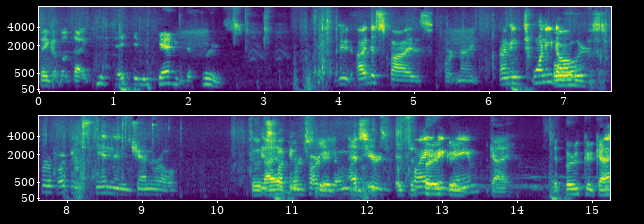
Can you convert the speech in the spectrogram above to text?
Think about that. Keep taking and getting the fruits. Dude, I despise Fortnite. I mean, twenty oh. dollars for a fucking skin in general. Dude, It's I fucking retarded skin, unless you're it's, it's a playing a burger game. guy. The burger guy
